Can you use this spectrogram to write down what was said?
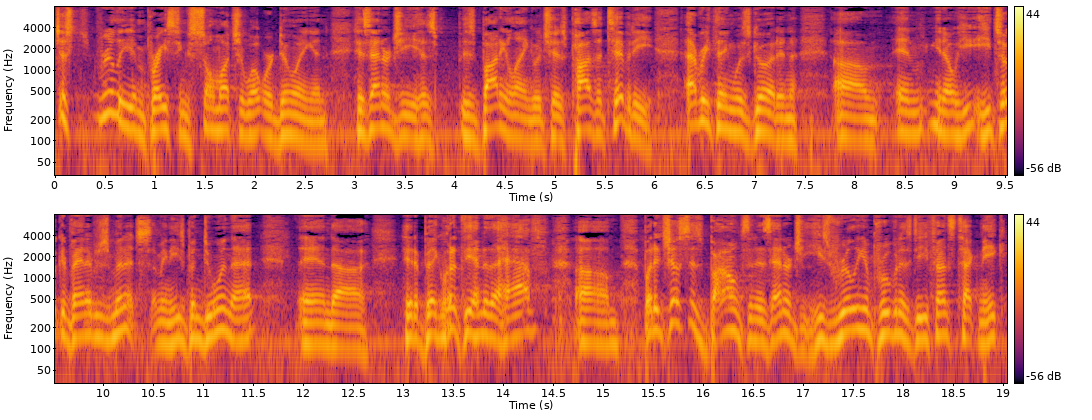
just really embracing so much of what we're doing, and his energy, his his body language, his positivity, everything was good. And um, and you know he, he took advantage of his minutes. I mean he's been doing that, and uh, hit a big one at the end of the half. Um, but it's just his bounce and his energy. He's really improving his defense technique.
